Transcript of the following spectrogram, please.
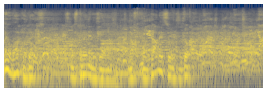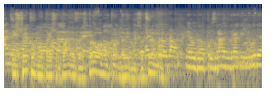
Evo ovako, dobro. Smo spremni za našu šampanicu. Iščekujemo taj šampanjac da isprobamo, to da vidimo se čujemo. Evo da pozdravim dragi ljude.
